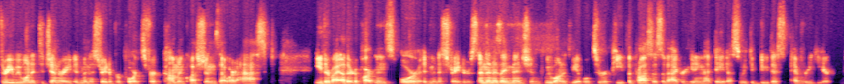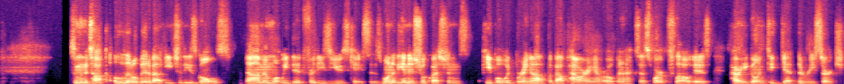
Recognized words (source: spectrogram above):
three, we wanted to generate administrative reports for common questions that were asked either by other departments or administrators. And then as I mentioned, we wanted to be able to repeat the process of aggregating that data so we could do this every year. So I'm going to talk a little bit about each of these goals um, and what we did for these use cases. One of the initial questions people would bring up about powering our open access workflow is, how are you going to get the research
